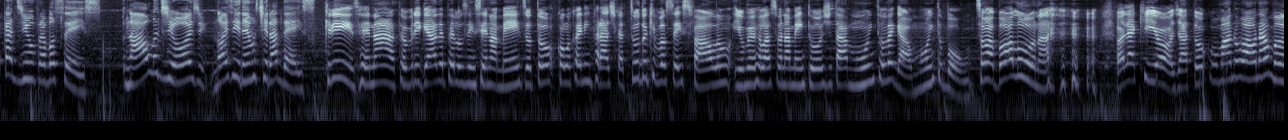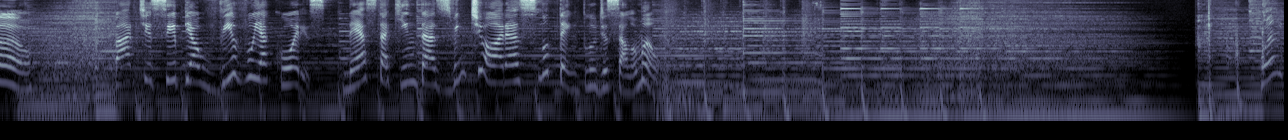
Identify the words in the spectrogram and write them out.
Recadinho para vocês. Na aula de hoje, nós iremos tirar 10. Cris, Renata, obrigada pelos ensinamentos. Eu tô colocando em prática tudo que vocês falam e o meu relacionamento hoje tá muito legal, muito bom. Sou uma boa aluna. Olha aqui, ó, já tô com o manual na mão. Participe ao vivo e a cores, nesta quinta às 20 horas, no Templo de Salomão.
